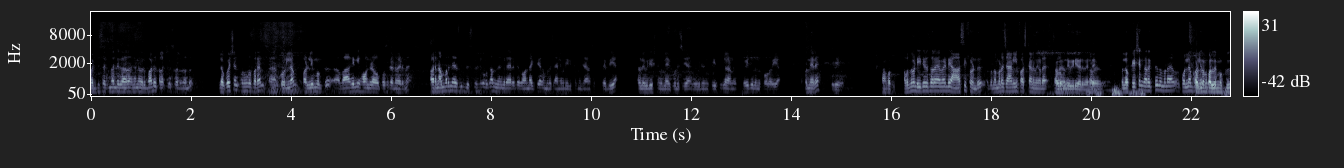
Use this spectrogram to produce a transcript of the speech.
ബഡ്ജറ്റ് സെഗ്മെന്റ് കാർ അങ്ങനെ ഒരുപാട് കളക്ഷൻസ് വരുന്നുണ്ട്. ലൊക്കേഷൻ ഒന്നും പറയാം. കൊല്ലം പള്ളിമുക്ക് വാഹിനി ഹോണ്ടയുടെ ഓപ്പോസിറ്റ് ആണ് വരുന്നത്. അവരുടെ നമ്പർ ഞാൻ ഡിസ്ക്രിപ്ഷൻ കൊടുക്കാം. നിങ്ങൾക്ക് ഡയറക്റ്റ് കോൺടാക്ട് ചെയ്യുക നമ്മുടെ ചാനൽ വീഡിയോ ചാനൽ സബ്സ്ക്രൈബ് ചെയ്യുക. അതുപോലെ വീഡിയോ ഇഷ്ടം ലൈക്ക് കൂടി ചെയ്യുക. വീഡിയോ ഫേസ്ബുക്കിലാണ് പേജിൽ ഒന്ന് ഫോളോ ചെയ്യുക. അപ്പം നേരെ വീഡിയോ അപ്പൊ നമ്മൾ ഡീറ്റെയിൽസ് പറയാൻ വേണ്ടി ആസിഫ് ഉണ്ട്. അപ്പൊ നമ്മുടെ ചാനലിൽ ഫസ്റ്റ് ആണ് നിങ്ങളുടെ ഷോപ്പിന്റെ വീഡിയോ വരുന്നത് അല്ലേ? ലൊക്കേഷൻ കറക്റ്റ് നമ്മുടെ കൊല്ലം കൊല്ലം പള്ളിമുക്ക്.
